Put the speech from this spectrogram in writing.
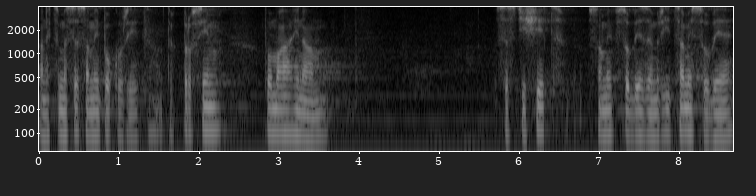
a nechceme se sami pokořit. Tak prosím, pomáhej nám se stišit sami v sobě, zemřít sami sobě,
